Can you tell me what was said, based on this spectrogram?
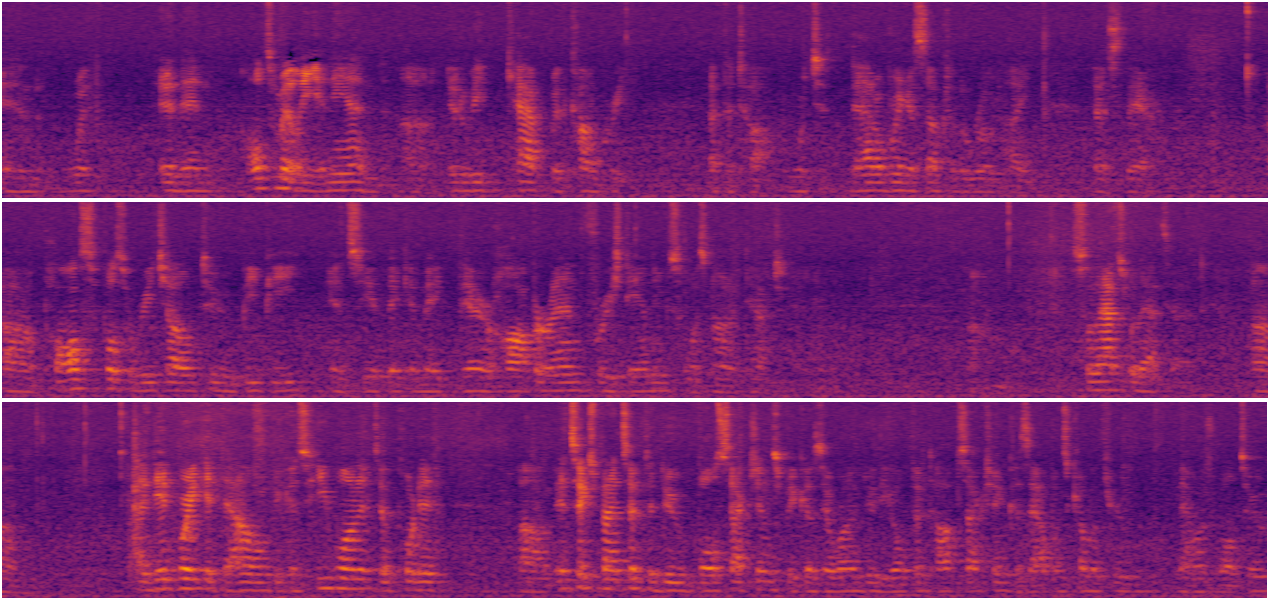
And with, and then ultimately, in the end, uh, it'll be capped with concrete at the top, which, that'll bring us up to the road height that's there. Uh, Paul's supposed to reach out to BP and see if they can make their hopper end freestanding, so it's not attached to. Um, So that's where that's at. Um, I did break it down because he wanted to put it, um, it's expensive to do both sections because they wanna do the open top section, cause that one's coming through now as well too.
